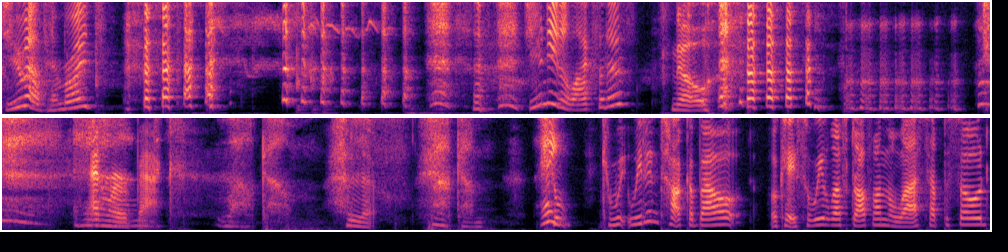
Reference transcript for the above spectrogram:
Do you have hemorrhoids? Do you need a laxative? No. and we're back. Welcome. Hello. Welcome. Hey, So, can we? We didn't talk about. Okay, so we left off on the last episode.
